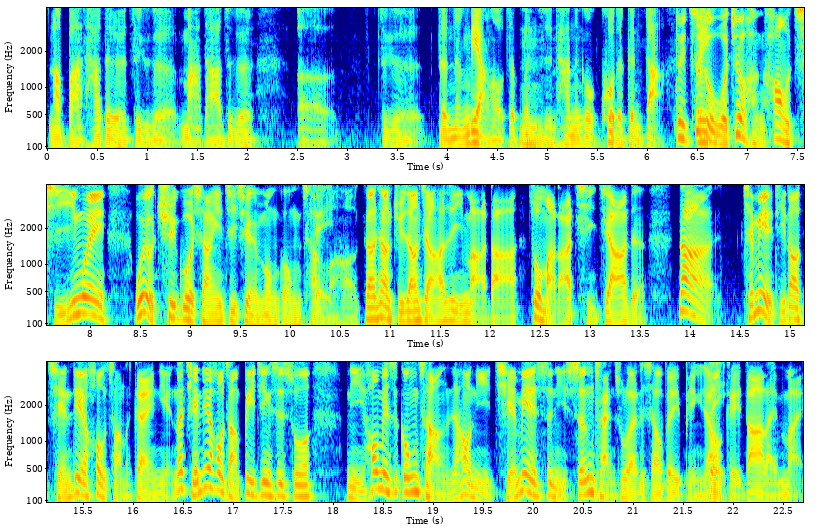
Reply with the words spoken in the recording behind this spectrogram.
那把他的这个马达这个呃这个的能量哦的本质，它能够扩得更大。嗯对这个我就很好奇，因为我有去过祥仪机器人梦工厂嘛哈。刚刚像局长讲，他是以马达做马达起家的。那前面也提到前店后厂的概念，那前店后厂毕竟是说你后面是工厂，然后你前面是你生产出来的消费品，然后给大家来买。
